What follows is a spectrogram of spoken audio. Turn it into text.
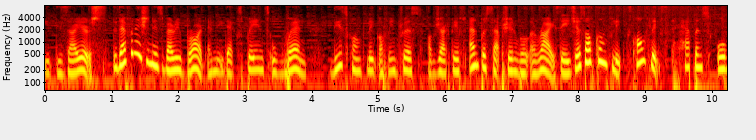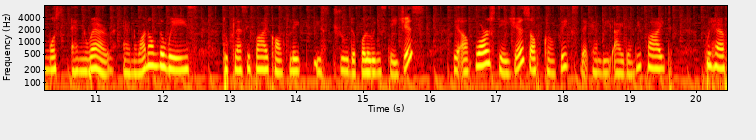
it desires. The definition is very broad and it explains when this conflict of interest, objectives, and perception will arise. Stages of conflicts. Conflicts happens almost anywhere, and one of the ways to classify conflict is through the following stages. There are four stages of conflicts that can be identified. We have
